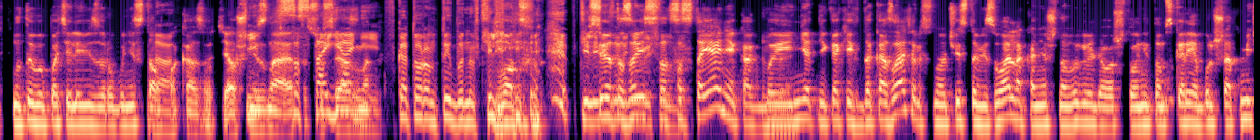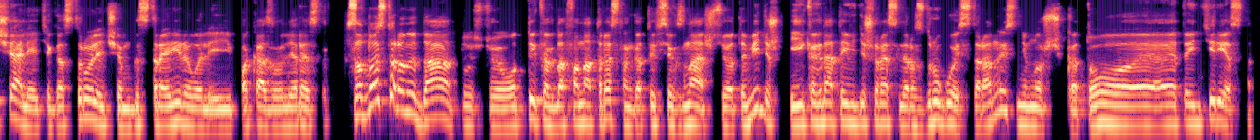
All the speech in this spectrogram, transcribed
ну, ты бы по телевизору бы не стал да. показывать. Я уж и не знаю. В состоянии, в котором ты бы в, теле... вот. в телевизоре Все это зависит от состояния, как бы, да. и нет никаких доказательств, но чисто визуально, конечно, выглядело, что они там скорее больше отмечали эти гастроли, чем гастролировали и показывали рестлинг. С одной стороны, да, то есть э, вот ты, когда фанат рестлинга, ты всех знаешь, все это видишь, и когда ты видишь рестлера с другой стороны, немножечко, то э, это интересно.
